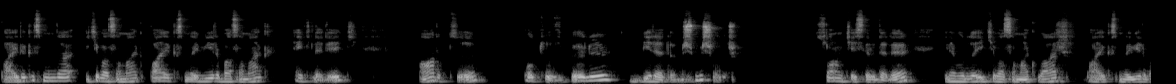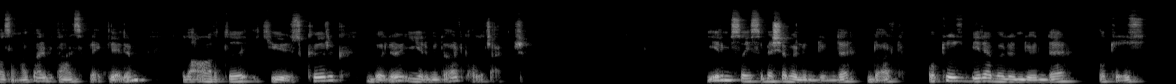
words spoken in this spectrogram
payda kısmında 2 basamak, pay kısmında 1 basamak ekledik. Artı 30 bölü 1'e dönüşmüş olur. Son kesirde de yine burada 2 basamak var. Pay kısmında 1 basamak var. Bir tane sıfır ekleyelim. Bu da artı 240 bölü 24 olacaktır. 20 sayısı 5'e bölündüğünde 4, 30 1'e bölündüğünde 30,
